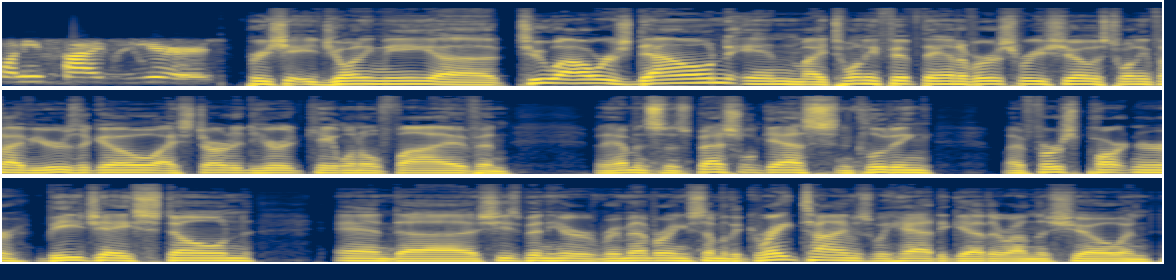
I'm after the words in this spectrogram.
25 years. Appreciate you joining me. Uh, two hours down in my 25th anniversary show. It was 25 years ago. I started here at K105 and been having some special guests, including my first partner, BJ Stone. And uh, she's been here remembering some of the great times we had together on the show. And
